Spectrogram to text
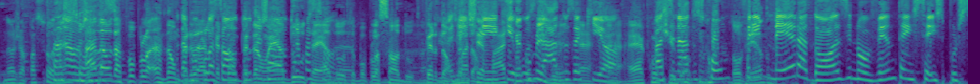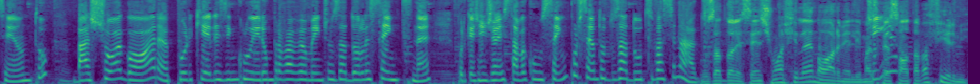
Não, já passou. Não, né? já ah, não, da, popula não, Da perdão, população perdão, adulta perdão, é adulta, é adulta, população adulta. Perdão, A gente perdão. tem aqui é os comigo, dados né? aqui, É, ó. é, é. Vacinados com primeira dose, 96%. Baixou agora porque eles incluíram provavelmente os adolescentes, né? Porque a gente já estava com 100% dos adultos vacinados. Os adolescentes tinham uma fila enorme ali, mas Tinha? o pessoal tava firme.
